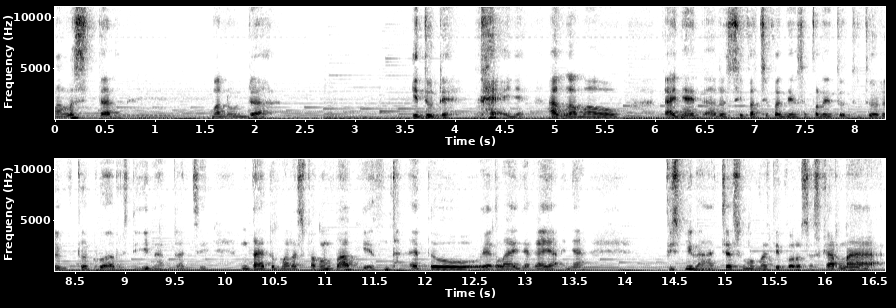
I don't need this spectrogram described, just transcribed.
Males dan menunda. Itu deh kayaknya. Aku nggak mau kayaknya harus sifat-sifat yang seperti itu di 2022 harus dihilangkan sih. Entah itu malas bangun pagi entah itu yang lainnya kayaknya. Bismillah aja semua mesti proses karena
